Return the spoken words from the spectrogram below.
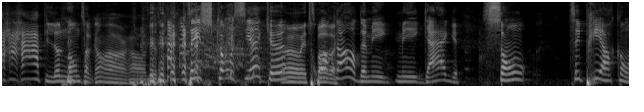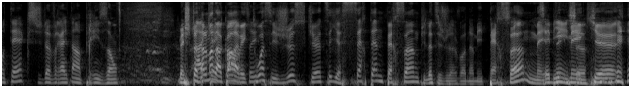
ha ha, puis là, le monde s'en comme. Ah, ah, là. tu sais, je suis conscient que ouais, trois pars, quarts de mes, mes gags sont. Tu sais, pris hors contexte, je devrais être en prison. Mais je suis totalement d'accord avec tu toi. C'est juste que, tu sais, il y a certaines personnes, puis là, tu sais, je vais nommer personne, mais, C'est bien, mais ça. que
